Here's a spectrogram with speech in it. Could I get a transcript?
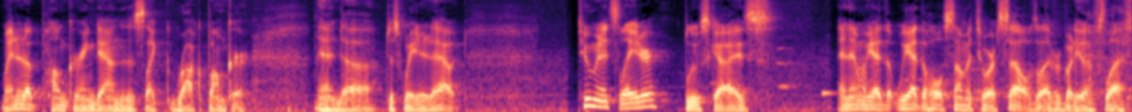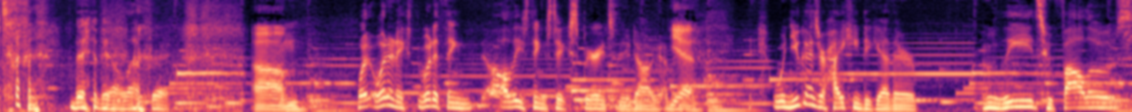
we ended up hunkering down in this like rock bunker, and uh, just waited out. Two minutes later, blue skies, and then we had the, we had the whole summit to ourselves. While everybody else left. They, they all left right. um, What what an ex- what a thing! All these things to experience with your dog. I mean, yeah, When you guys are hiking together, who leads? Who follows?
